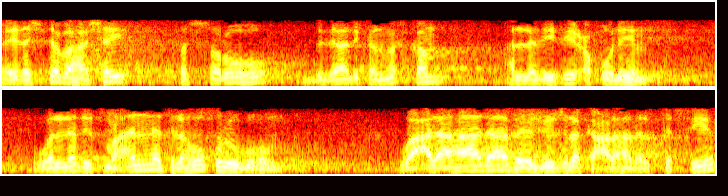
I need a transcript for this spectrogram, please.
فإذا اشتبه شيء فسروه بذلك المحكم الذي في عقولهم والذي اطمأنت له قلوبهم. وعلى هذا فيجوز لك على هذا التفسير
